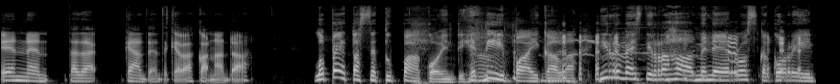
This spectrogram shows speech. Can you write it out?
ennen tätä käänteen tekevää Kanadaa. Lopeta se tupakointi heti paikalla. Hirveästi rahaa menee roskakoriin.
